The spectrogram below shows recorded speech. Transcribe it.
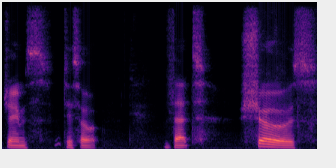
James Tissot, that shows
